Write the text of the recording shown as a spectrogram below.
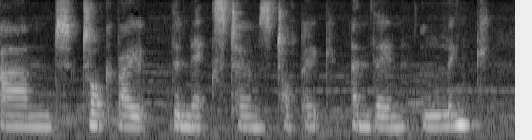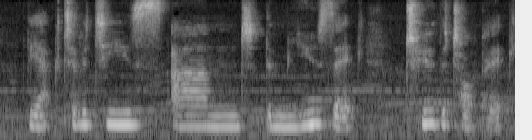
and talk about the next term's topic and then link the activities and the music to the topic,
